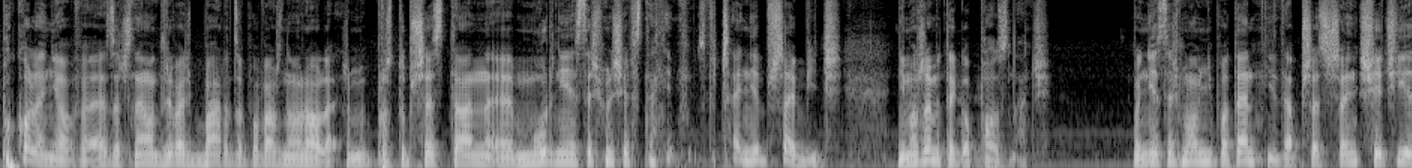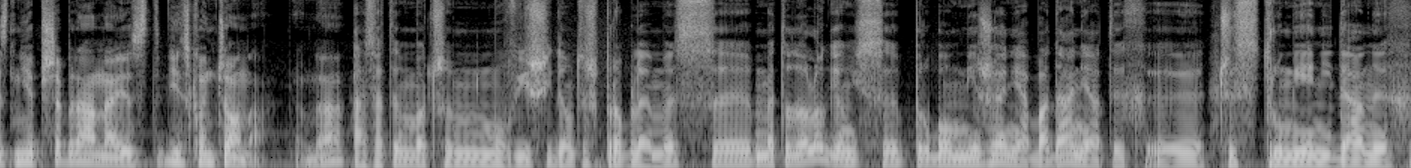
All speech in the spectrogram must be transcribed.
pokoleniowe zaczynają odgrywać bardzo poważną rolę, że my po prostu przez ten e, mur nie jesteśmy się w stanie zwyczajnie przebić. Nie możemy tego poznać bo nie jesteśmy omnipotentni. Ta przestrzeń sieci jest nieprzebrana, jest nieskończona. Prawda? A za tym, o czym mówisz, idą też problemy z e, metodologią i z próbą mierzenia, badania tych, e, czy strumieni danych,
